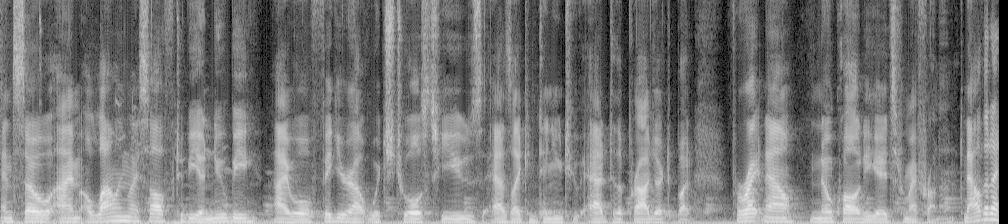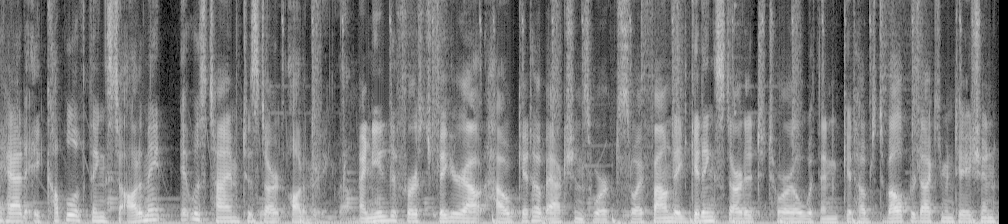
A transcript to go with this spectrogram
and so I'm allowing myself to be a newbie. I will figure out which tools to use as I continue to add to the project, but For right now, no quality gates for my front end. Now that I had a couple of things to automate, it was time to start automating them. I needed to first figure out how GitHub Actions worked, so I found a getting started tutorial within GitHub's developer documentation,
